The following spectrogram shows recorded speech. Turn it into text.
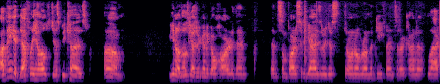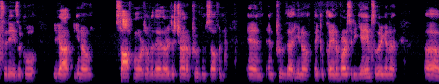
I think it definitely helps, just because um, you know those guys are going to go harder than than some varsity guys that are just thrown over on the defense that are kind of lackadaisical. You got you know sophomores over there that are just trying to prove themselves and and and prove that you know they could play in a varsity game, so they're gonna uh,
